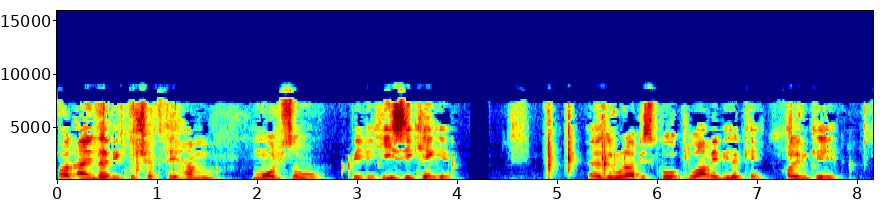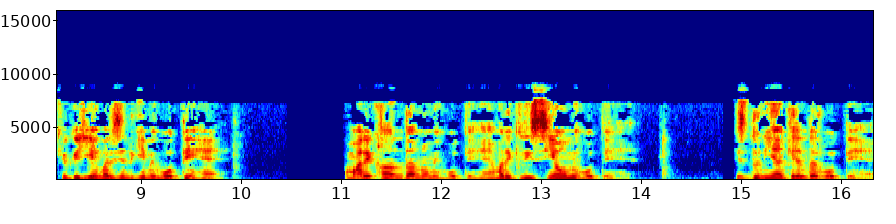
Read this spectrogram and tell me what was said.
اور آئندہ بھی کچھ ہفتے ہم مرزوں پہ ہی سیکھیں گے۔ ضرور آپ اس کو دعا میں بھی رکھیں اور ان کے کیونکہ یہ ہماری زندگی میں ہوتے ہیں۔ ہمارے خاندانوں میں ہوتے ہیں، ہمارے کلیسیاں میں ہوتے ہیں، اس دنیا کے اندر ہوتے ہیں۔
